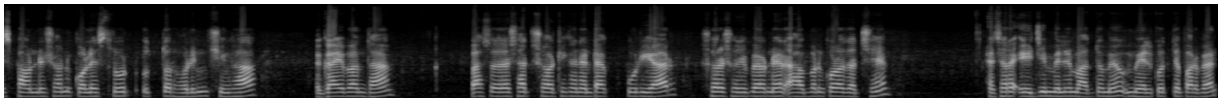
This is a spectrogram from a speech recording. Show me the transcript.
S foundation, college road, উত্তর হরিণ, সিংহা, গাইবান্ধা, পাঁচ হাজার সাতশো ঠিকানা ডাক কুরিয়ার, সরাসরি প্রেরণের আহ্বান করা যাচ্ছে। এছাড়া এই জিমেলের মাধ্যমেও মেল করতে পারবেন।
